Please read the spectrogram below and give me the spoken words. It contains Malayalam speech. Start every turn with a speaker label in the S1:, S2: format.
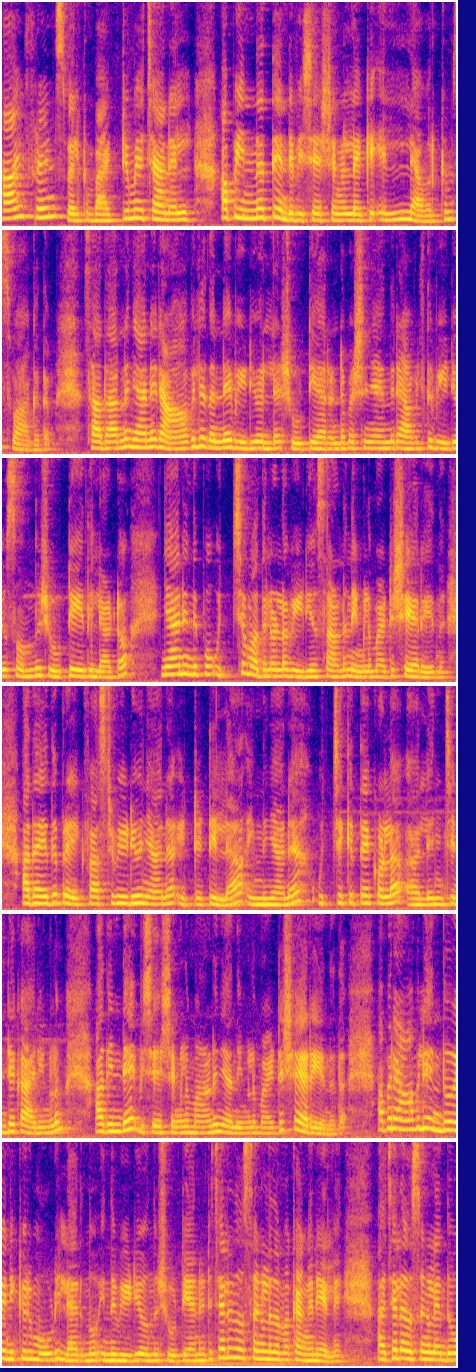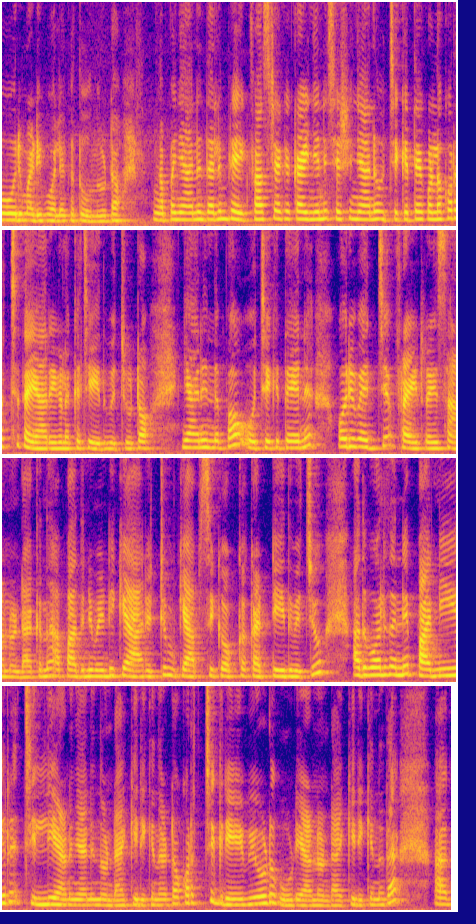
S1: Hi friends welcome back to my channel. അപ്പോൾ ഇന്നത്തെ എന്റെ വിശേഷങ്ങളിലേക്ക് എല്ലാവർക്കും സ്വാഗതം. സാധാരണ ഞാൻ രാവിലെ തന്നെ വീഡിയോ എല്ലാം ഷൂട്ട് ചെയ്യാറുണ്ട്. പക്ഷേ ഞാൻ ഇന്ന് രാവിലത്തെ വീഡിയോസ് ഒന്നും ഷൂട്ട് ചെയ്തില്ല കേട്ടോ. ഞാൻ ഇന്നിപ്പോൾ ഉച്ച മുതലുള്ള വീഡിയോസാണ് നിങ്ങളുമായിട്ട് ഷെയർ ചെയ്യുന്നത്. അതായത് ബ്രേക്ക്ഫാസ്റ്റ് വീഡിയോ ഞാൻ ഇട്ടിട്ടില്ല. ഇന്ന് ഞാൻ ഉച്ചക്കത്തേക്കുള്ള ലഞ്ചിന്റെ കാര്യങ്ങളും അതിന്റെ വിശേഷങ്ങളുമാണ് ഞാൻ നിങ്ങളുമായിട്ട് ഷെയർ ചെയ്യുന്നത്. അപ്പോൾ രാവിലെ എന്തോ എനിക്കൊരു മൂഡില്ലായിരുന്നു ഇന്ന് വീഡിയോ ഒന്ന് ഷൂട്ട് ചെയ്യാനായിട്ട്. ചില ദിവസങ്ങൾ നമുക്ക് അങ്ങനെയല്ലേ? ചില ദിവസങ്ങൾ എന്തോ ഒരു മടി പോലെയൊക്കെ തോന്നും കേട്ടോ. അപ്പോൾ ഞാൻ എന്തായാലും ബ്രേക്ക്ഫാസ്റ്റ് ഒക്കെ കഴിഞ്ഞതിന് ശേഷം ഞാൻ ഉച്ചക്കത്തേക്കുള്ള കുറച്ച് തയ്യാറികളൊക്കെ ചെയ്തു വെച്ചു കേട്ടോ ഞാൻ ഇന്നിപ്പോൾ ഉച്ചക്കത്തേന് ഒരു വെജ് ഫ്രൈഡ് റൈസ് ആണ് ഉണ്ടാക്കുന്നത് അപ്പോൾ അതിനുവേണ്ടി ക്യാരറ്റും ക്യാപ്സിക്കും ഒക്കെ കട്ട് ചെയ്ത് വെച്ചു. അതുപോലെ തന്നെ പനീർ ചില്ലിയാണ് ഞാൻ ഇന്ന് ഉണ്ടാക്കിയിരിക്കുന്നത് കേട്ടോ. കുറച്ച് ഗ്രേവിയോട് കൂടിയാണ് ഉണ്ടാക്കിയിരിക്കുന്നത്.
